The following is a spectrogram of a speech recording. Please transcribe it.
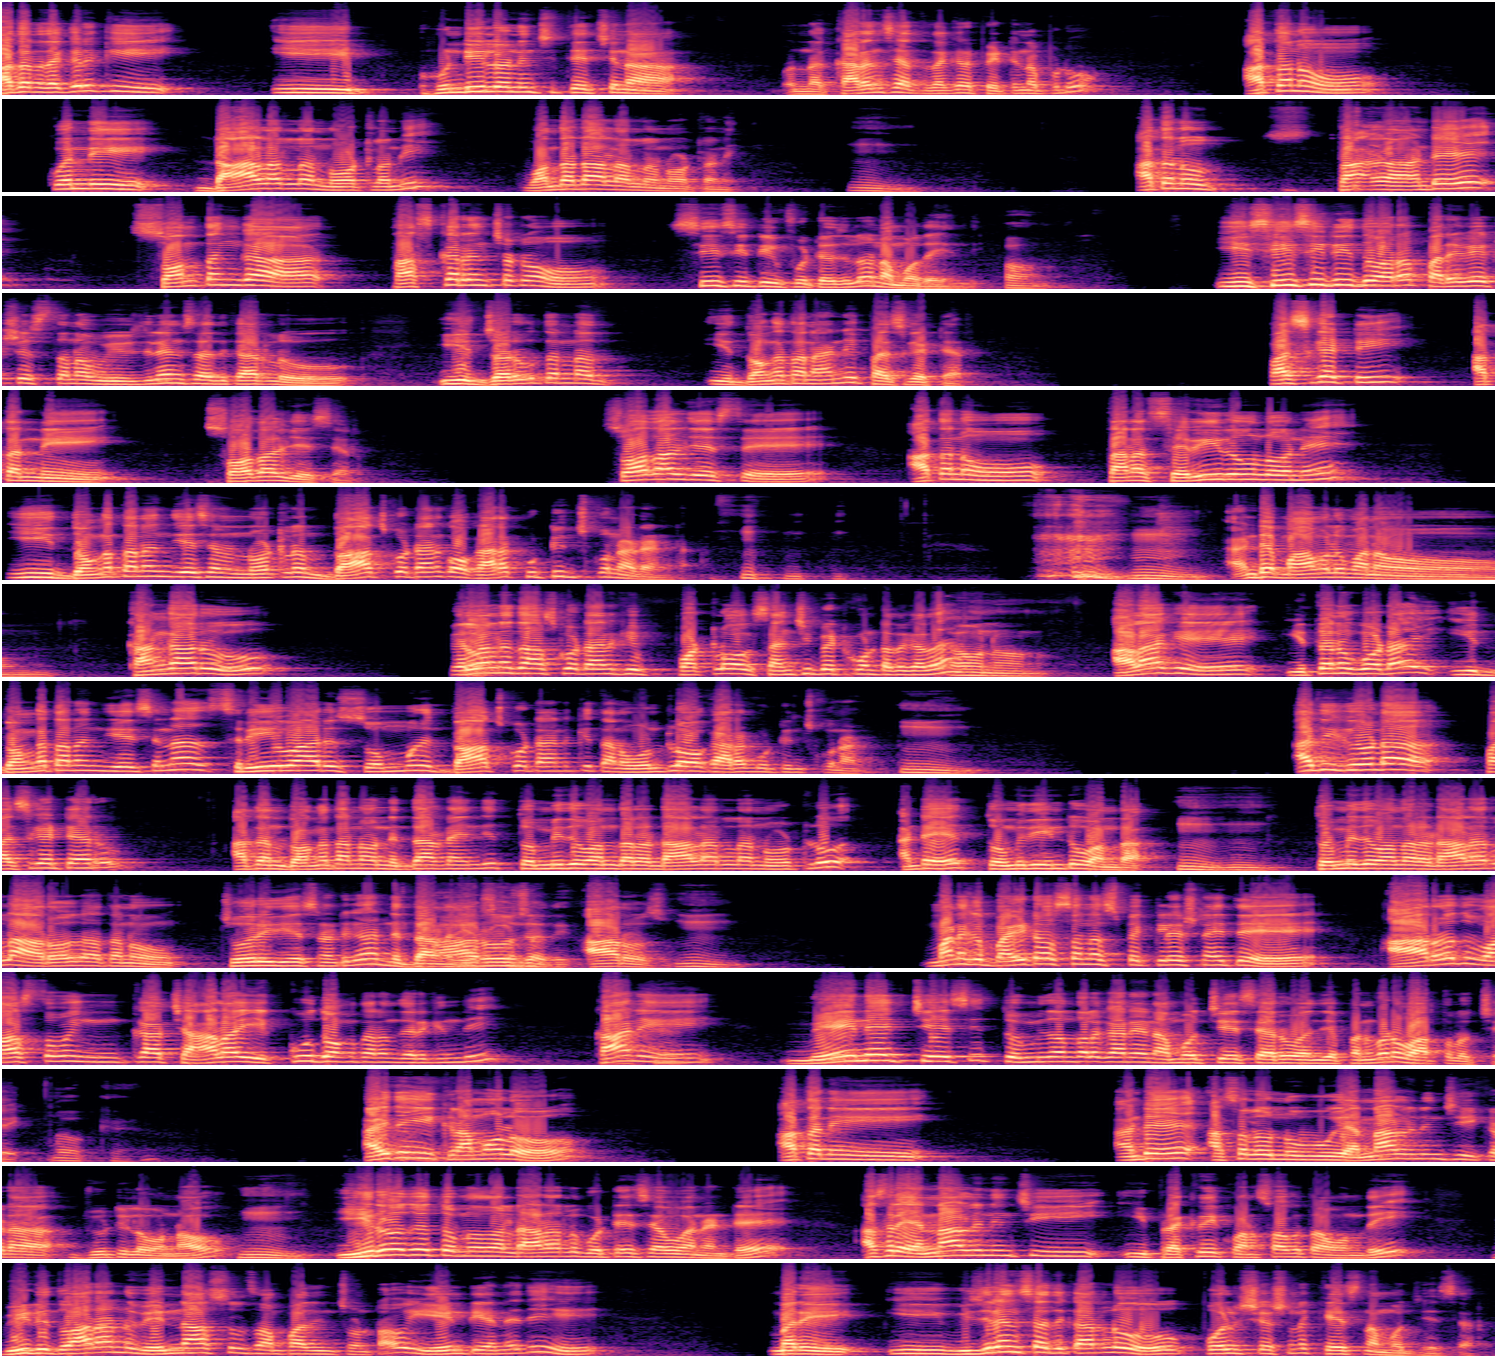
అతని దగ్గరికి ఈ హుండీలో నుంచి తెచ్చిన ఉన్న కరెన్సీ అతని దగ్గర పెట్టినప్పుడు అతను కొన్ని డాలర్ల నోట్లని వంద డాలర్ల నోట్లని. అతను అంటే సొంతంగా తస్కరించడం సీసీటీవీ ఫుటేజ్లో నమోదైంది. అవును. ఈ సీసీటీవీ ద్వారా పర్యవేక్షిస్తున్న విజిలెన్స్ అధికారులు ఈ జరుగుతున్న ఈ దొంగతనాన్ని పసిగట్టారు. పసిగట్టి అతన్ని సోదాలు చేశారు సోదాలు చేస్తే అతను తన శరీరంలోనే ఈ దొంగతనం చేసిన నోట్లను దాచుకోవడానికి ఒక అర కుట్టించుకున్నాడంట. అంటే మామూలు మనం కంగారు పిల్లల్ని దాచుకోవడానికి పొట్టలో ఒక సంచి పెట్టుకుంటుంది కదా అవునవును అలాగే ఇతను కూడా ఈ దొంగతనం చేసిన శ్రీవారి సొమ్ముని దాచుకోవటానికి తన ఒంట్లో ఒక అర గుట్టించుకున్నాడు. అది కూడా పసిగట్టారు అతను దొంగతనం నిర్ధారణ అయింది తొమ్మిది వందల డాలర్ల నోట్లు అంటే తొమ్మిది ఇంటూ వంద. తొమ్మిది వందల డాలర్లు ఆ రోజు అతను చోరీ చేసినట్టుగా నిర్ధారణ ఆ రోజు. అది. ఆ రోజు. మనకి బయట వస్తున్న స్పెక్యులేషన్ అయితే ఆ రోజు వాస్తవం ఇంకా చాలా ఎక్కువ దొంగతనం జరిగింది కానీ మేనేజ్ చేసి తొమ్మిది వందలుగానే నమోదు చేశారు అని చెప్పని కూడా వార్తలు వచ్చాయి ఓకే అయితే ఈ క్రమంలో అతని అంటే అసలు నువ్వు ఎన్నాళ్ళ నుంచి ఇక్కడ డ్యూటీలో ఉన్నావు. ఈ రోజే తొమ్మిది వందల డాలర్లు కొట్టేసావు అని అంటే అసలు ఎన్నాళ్ళ నుంచి ఈ ప్రక్రియ కొనసాగుతూ ఉంది వీటి ద్వారా నువ్వు ఎన్ని ఆస్తులు సంపాదించుంటావు ఏంటి అనేది మరి ఈ విజిలెన్స్ అధికారులు పోలీస్ స్టేషన్లో కేసు నమోదు చేశారు.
